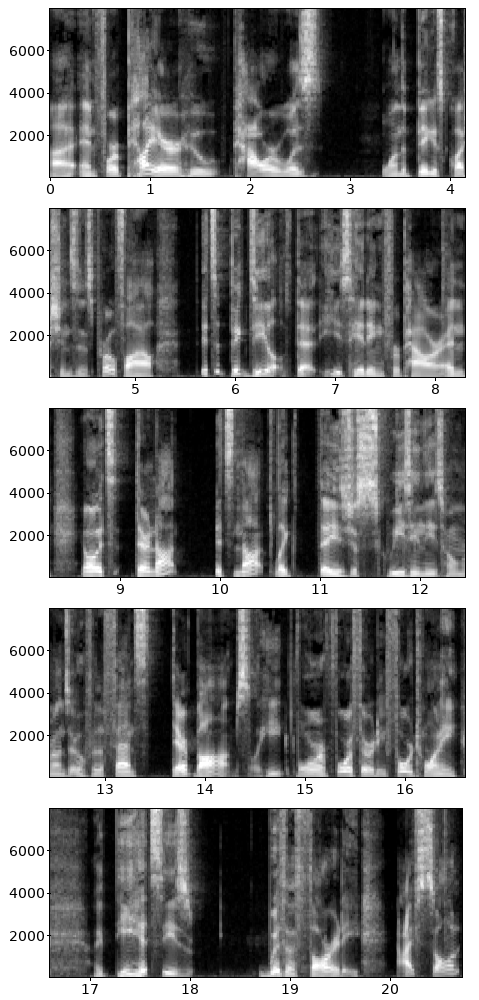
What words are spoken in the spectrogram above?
Uh, and for a player who power was one of the biggest questions in his profile, it's a big deal that he's hitting for power. And, you know, it's they're not, it's not like that he's just squeezing these home runs over the fence they're bombs. Like he 4 430, 420. Like he hits these with authority. I saw it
